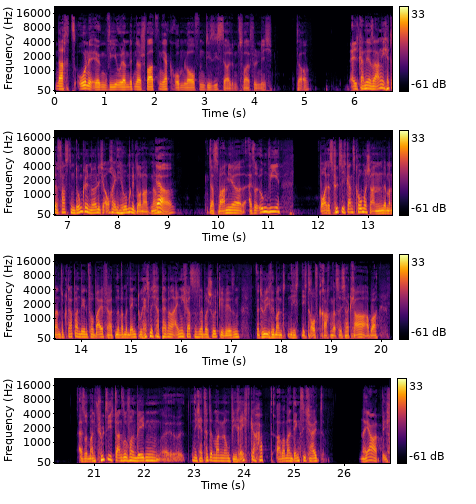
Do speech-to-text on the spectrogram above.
nachts ohne irgendwie oder mit einer schwarzen Jacke rumlaufen. Die siehst du halt im Zweifel nicht. Ja. Ich kann dir sagen, ich hätte fast im Dunkeln neulich auch einen hier umgedonnert, ne? Ja. Das war mir, also irgendwie, boah, das fühlt sich ganz komisch an, wenn man dann so knapp an denen vorbeifährt, ne? wenn man denkt, du hässlicher Penner, eigentlich wärst du selber schuld gewesen. Natürlich will man nicht, nicht draufkrachen, das ist ja klar, aber also man fühlt sich dann so von wegen, äh, nicht als hätte man irgendwie recht gehabt, aber man denkt sich halt, naja, ich,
